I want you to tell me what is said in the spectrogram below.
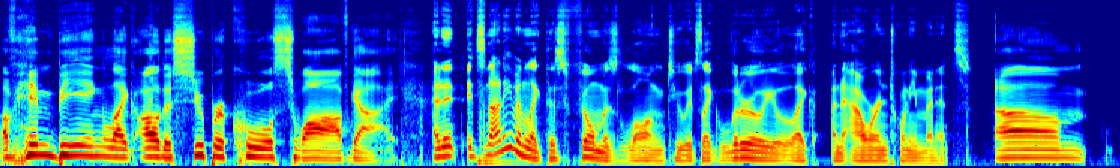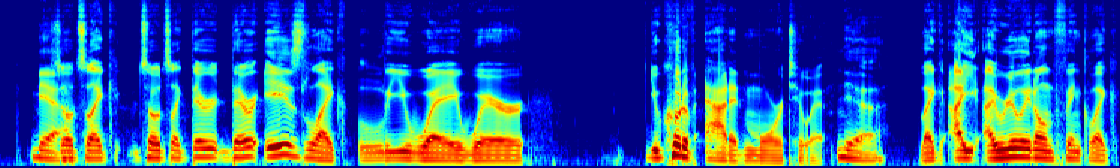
of him being like, oh, the super cool suave guy. And it, it's not even like this film is long too. It's like literally like an hour and twenty minutes. Um, yeah, So it's like so it's like there there is like leeway where you could have added more to it. yeah, Like I I really don't think like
